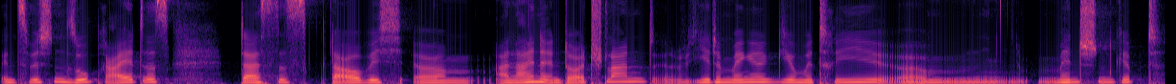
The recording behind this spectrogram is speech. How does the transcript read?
inzwischen so breit ist, dass es, glaube ich, ähm, alleine in Deutschland jede Menge Geometrie-Menschen ähm, gibt.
